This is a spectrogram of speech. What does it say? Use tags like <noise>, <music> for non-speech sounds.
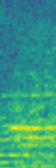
Yeah. <laughs>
